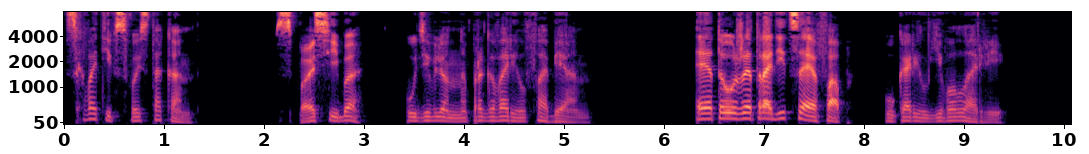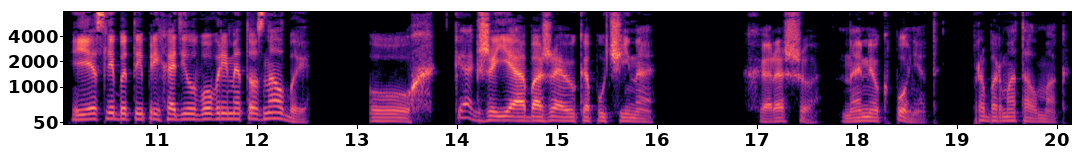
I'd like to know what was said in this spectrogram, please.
схватив свой стакан. «Спасибо!» удивленно проговорил Фабиан. «Это уже традиция, Фаб», — укорил его Ларри. «Если бы ты приходил вовремя, то знал бы. Ух, как же я обожаю капучино!» «Хорошо, намек понят», — пробормотал Мак.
